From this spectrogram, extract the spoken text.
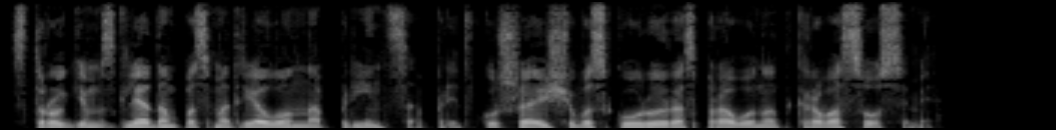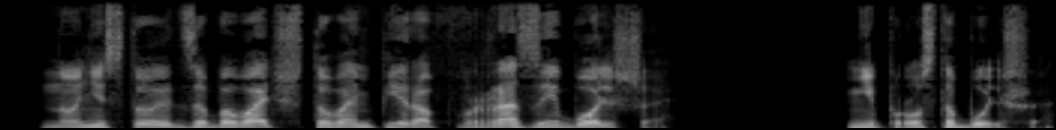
Строгим взглядом посмотрел он на принца, предвкушающего скорую расправу над кровососами. «Но не стоит забывать, что вампиров в разы больше». «Не просто больше»,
